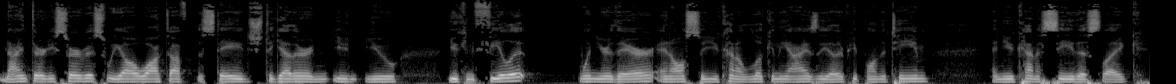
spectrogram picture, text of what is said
nine thirty service, we all walked off the stage together, and you you you can feel it when you're there, and also you kind of look in the eyes of the other people on the team, and you kind of see this like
